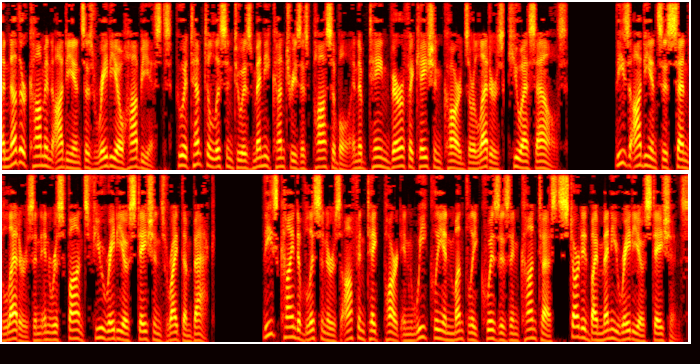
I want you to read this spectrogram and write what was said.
Another common audience is radio hobbyists, who attempt to listen to as many countries as possible and obtain verification cards or letters QSLs. These audiences send letters and in response few radio stations write them back. These kind of listeners often take part in weekly and monthly quizzes and contests started by many radio stations.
